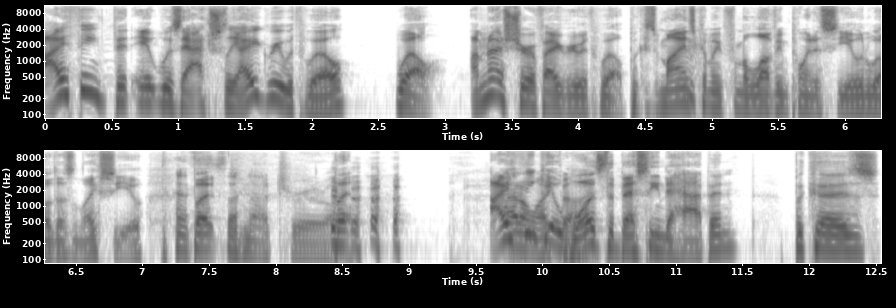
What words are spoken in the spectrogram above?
I think that it was actually. I agree with Will. Well, I'm not sure if I agree with Will because mine's coming from a loving point of CU, and Will doesn't like CU. But That's not true at all. but I, don't think like it the was the best thing to happen because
